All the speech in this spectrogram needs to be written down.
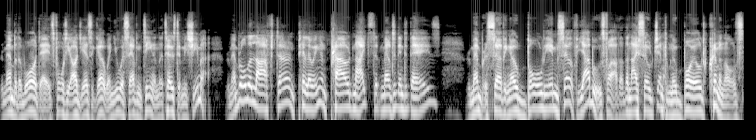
Remember the war days forty-odd years ago when you were seventeen and the toast of Mishima? Remember all the laughter and pillowing and proud nights that melted into days? Remember serving old Baldy himself, Yabu's father, the nice old gentleman who boiled criminals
